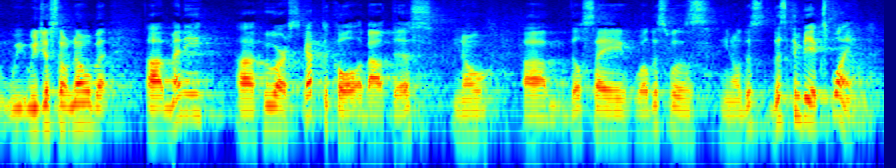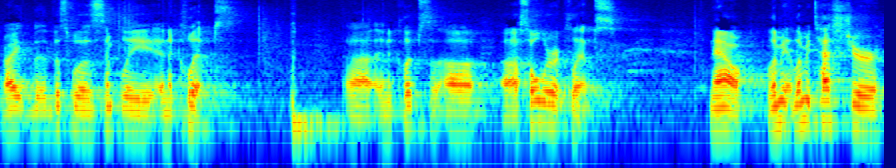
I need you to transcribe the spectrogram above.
we, we just don't know. But uh, many uh, who are skeptical about this, you know, um, they'll say, well, this was you know this this can be explained, right? This was simply an eclipse, uh, an eclipse, uh, a solar eclipse. Now, let me, let me test your,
